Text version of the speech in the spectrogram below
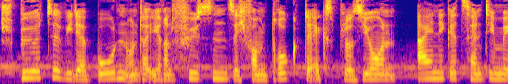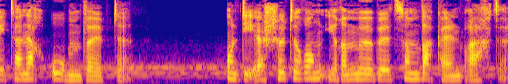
spürte, wie der Boden unter ihren Füßen sich vom Druck der Explosion einige Zentimeter nach oben wölbte und die Erschütterung ihre Möbel zum Wackeln brachte.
